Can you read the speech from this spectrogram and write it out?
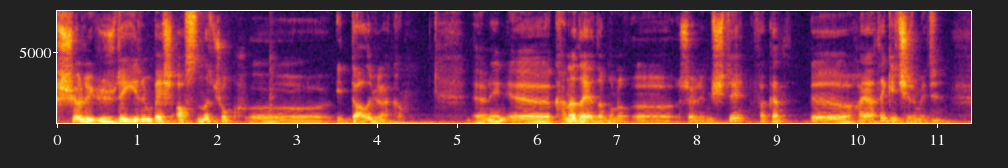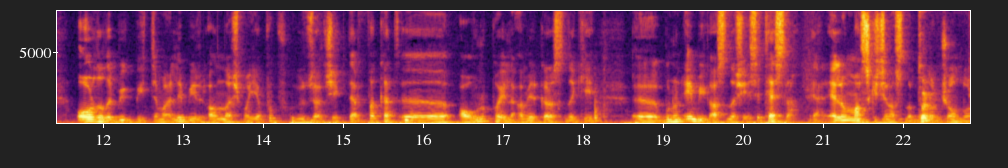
şöyle yüzde 25 aslında çok e, iddialı bir rakam. Örneğin e, Kanada'ya da bunu e, söylemişti fakat e, hayata geçirmedi. Orada da büyük bir ihtimalle bir anlaşma yapıp düzeltecekler. Fakat e, Avrupa ile Amerika arasındaki e, bunun en büyük aslında şeysi Tesla. Yani Elon Musk için aslında bunun Tabii. çoğunluğu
